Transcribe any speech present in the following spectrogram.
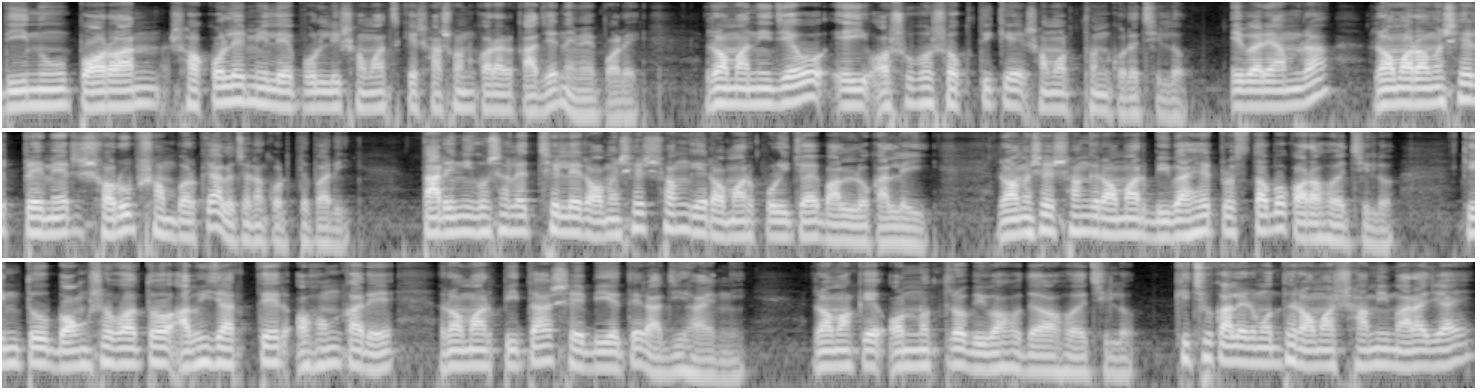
দিনু, পরাণ সকলে মিলে পল্লী সমাজকে শাসন করার কাজে নেমে পড়ে। রমা নিজেও এই অশুভ শক্তিকে সমর্থন করেছিল। এবারে আমরা রমা রমেশের প্রেমের স্বরূপ সম্পর্কে আলোচনা করতে পারি। তারিণী ঘোষালের ছেলে রমেশের সঙ্গে রমার পরিচয় বাল্যকালেই। রমেশের সঙ্গে রমার বিবাহের প্রস্তাবও করা হয়েছিল। কিন্তু বংশগত আভিজাত্যের অহংকারে রমার পিতা সে বিয়েতে রাজি হয়নি। রমাকে অন্যত্র বিবাহ দেওয়া হয়েছিল। কিছুকালের মধ্যে রমার স্বামী মারা যায়।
